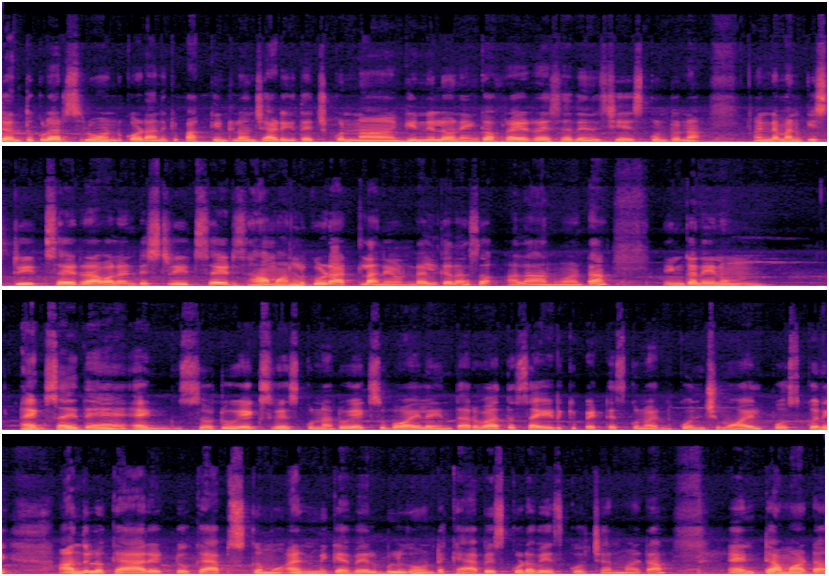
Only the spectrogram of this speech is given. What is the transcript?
జంతుకులు అరిసెలు వండుకోవడానికి పక్కింట్లోంచి అడిగి తెచ్చుకున్న గిన్నెలోనే ఇంకా ఫ్రైడ్ రైస్ అనేది చేసుకుంటున్నా. అంటే మనకి స్ట్రీట్ సైడ్ రావాలంటే స్ట్రీట్ సైడ్ సామాన్లు కూడా అట్లానే ఉండాలి కదా. సో అలా అనమాట ఇంకా నేను ఎగ్స్ అయితే ఎగ్స్ టూ ఎగ్స్ వేసుకున్న టూ ఎగ్స్ బాయిల్ అయిన తర్వాత సైడ్కి పెట్టేసుకున్న వాటిని కొంచెం ఆయిల్ పోసుకొని అందులో క్యారెట్ క్యాప్సికమ్ అండ్ మీకు అవైలబుల్గా ఉంటే క్యాబేజ్ కూడా వేసుకోవచ్చు అనమాట అండ్ టమాటా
